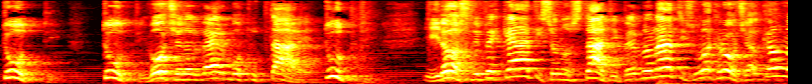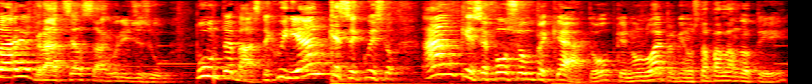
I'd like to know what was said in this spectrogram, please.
tutti, tutti, voce del verbo tuttare, tutti, i nostri peccati sono stati perdonati sulla croce al Calvario grazie al sangue di Gesù. Punto e basta. E quindi anche se questo, anche se fosse un peccato, che non lo è perché non sta parlando a te,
